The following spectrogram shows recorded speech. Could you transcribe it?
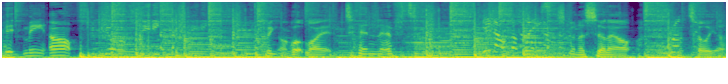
hit me up. I think I've got like 10 left. It's gonna sell out, I tell ya.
